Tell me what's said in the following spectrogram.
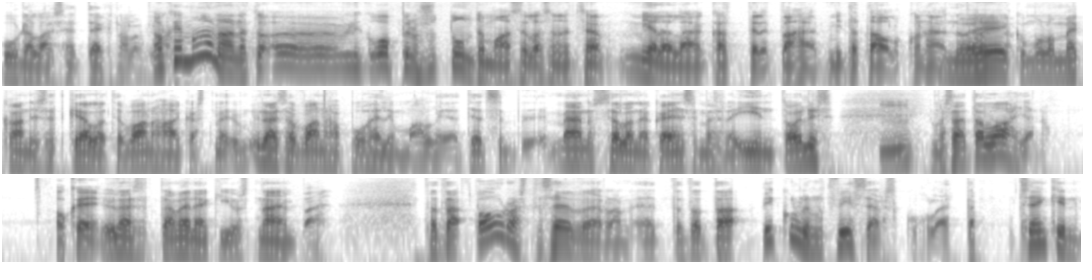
uudenlaiseen teknologiaan. Okei, mä oon aina to, öö, niin kuin oppinut sut tuntemaan sellaisen, että sä mielellään kattelet vähän, että mitä taulukko näyttää. No ei, kun mulla on mekaaniset kellot ja vanha-aikaista, me- yleensä vanha puhelinmalli. Ja tiedätkö, mä en ole sellainen, joka ensimmäisenä intoilisi. Mm? Mä sain tämän lahjana. Okei. Yleensä tämä meneekin just näin päin. Tätä Ourasta sen verran, että tota, Pikkulinnut Visers kuulee, että senkin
